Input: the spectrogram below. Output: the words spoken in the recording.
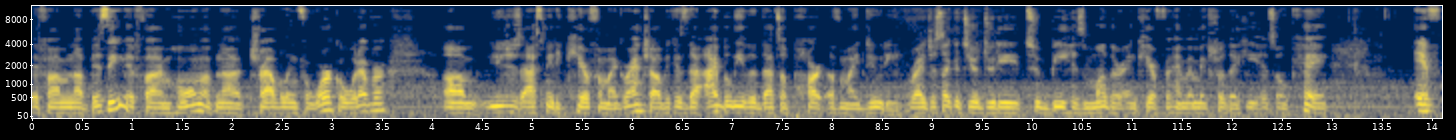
if i'm not busy if i'm home i'm not traveling for work or whatever um, you just ask me to care for my grandchild because that I believe that that's a part of my duty, right? Just like it's your duty to be his mother and care for him and make sure that he is okay if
